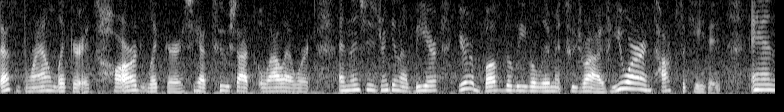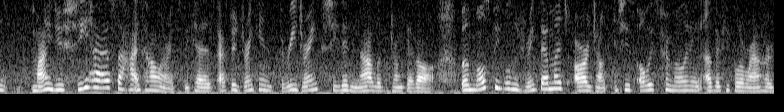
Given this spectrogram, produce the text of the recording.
That's brown liquor. It's hard liquor. She had two shots while at work. And then she's drinking a beer. You're above the legal limit to drive. You are intoxicated. And mind you, she has a high tolerance because after drinking three drinks, she did not look drunk at all. But most people who drink that much are drunk, and she's always promoting other people around her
